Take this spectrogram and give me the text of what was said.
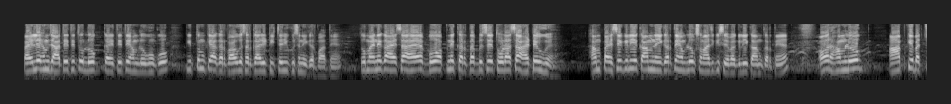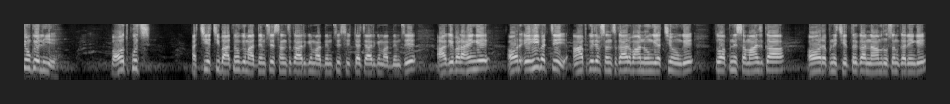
पहले हम जाते थे तो लोग कहते थे हम लोगों को कि तुम क्या कर पाओगे सरकारी टीचर ही कुछ नहीं कर पाते हैं। तो मैंने कहा ऐसा है वो अपने कर्तव्य से थोड़ा सा हटे हुए हैं। हम पैसे के लिए काम नहीं करते हम लोग समाज की सेवा के लिए काम करते हैं और हम लोग आपके बच्चों के लिए बहुत कुछ अच्छी अच्छी बातों के माध्यम से, संस्कार के माध्यम से, शिष्टाचार के माध्यम से आगे बढ़ाएँगे। और यही बच्चे आपके जब संस्कारवान होंगे, अच्छे होंगे तो अपने समाज का और अपने क्षेत्र का नाम रोशन करेंगे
